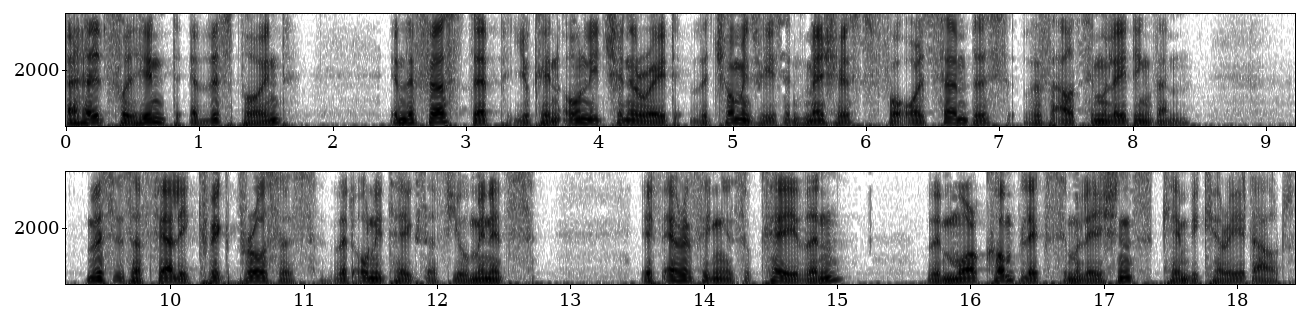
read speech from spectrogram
A helpful hint at this point, in the first step you can only generate the geometries and meshes for all samples without simulating them. This is a fairly quick process that only takes a few minutes. If everything is okay then, the more complex simulations can be carried out.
